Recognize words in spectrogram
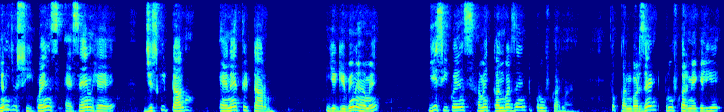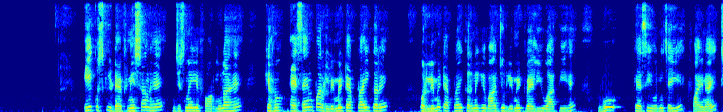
यानी जो सीक्वेंस एस एन है, जिसकी टर्म एनथ टर्म ये गिवन है हमें, ये सीक्वेंस हमें कन्वर्जेंट प्रूफ करना है। तो कन्वर्जेंट प्रूफ करने के लिए एक उसकी डेफिनेशन है, जिसमें ये फार्मूला है कि हम एस एन पर लिमिट अप्लाई करें और लिमिट अप्लाई करने के बाद जो लिमिट वैल्यू आती है, वो कैसी होनी चाहिए? फाइनाइट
